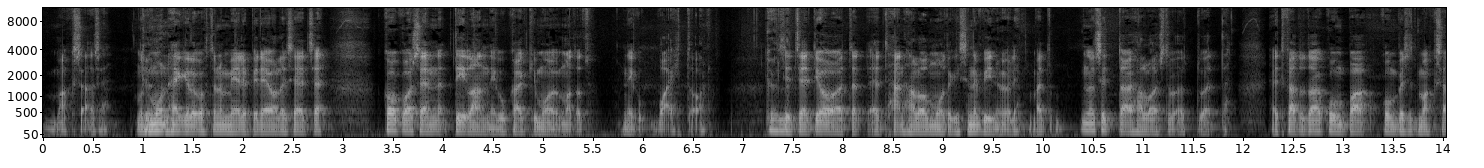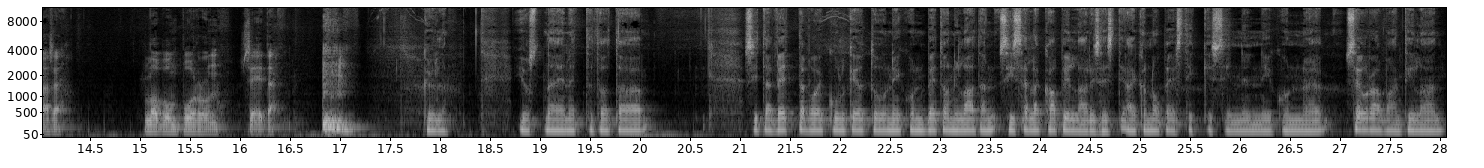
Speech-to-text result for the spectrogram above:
maksaa se. Mutta mun henkilökohtainen mielipide oli se, että se koko sen tilan niin kuin kaikki muovimatot niin kuin vaihtoon. Kyllä. Sitten se, että joo, että, että hän haluaa muutakin sinne vinyyli. Että, no sitten tämä on ihan loistava juttu, että, että katsotaan kumpa, kumpi sitten maksaa se lopun purun siitä. Kyllä, just näin, että tota, sitä vettä voi kulkeutua niin kuin betonilaatan sisällä kapillaarisesti aika nopeastikin sinne niin kuin seuraavaan tilaan.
